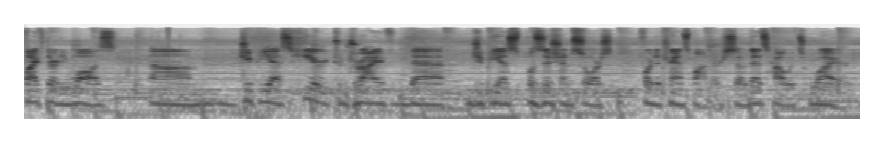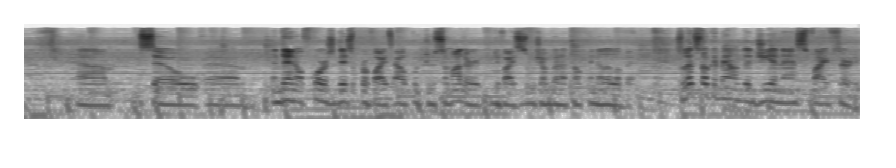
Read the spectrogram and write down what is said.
530 WAAS um, GPS here to drive the GPS position source for the transponder. So that's how it's wired. Um, so, um, and then of course this provides output to some other devices, which I'm going to talk in a little bit. So let's talk about the GNS 530.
